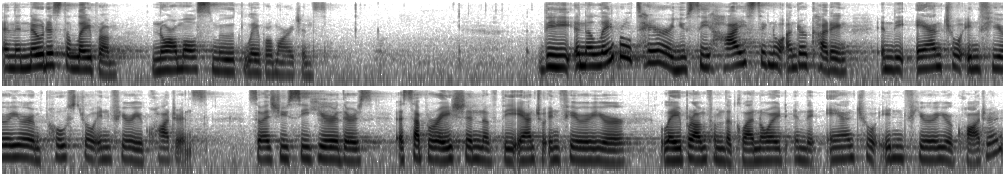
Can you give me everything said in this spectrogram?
And then notice the labrum, normal smooth labral margins. The, in a labral tear, you see high signal undercutting in the antero inferior and postero inferior quadrants. So as you see here, there's a separation of the antero inferior labrum from the glenoid in the antero inferior quadrant.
